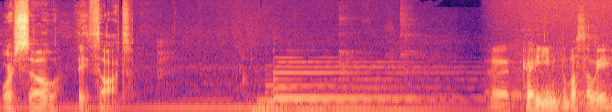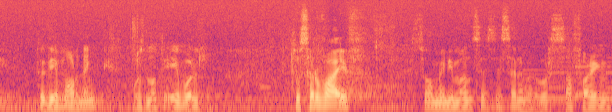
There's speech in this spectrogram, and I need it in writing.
Or so they thought. Uh, Karim Tabasawi today morning was not able to survive. So many months as this animal was suffering,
